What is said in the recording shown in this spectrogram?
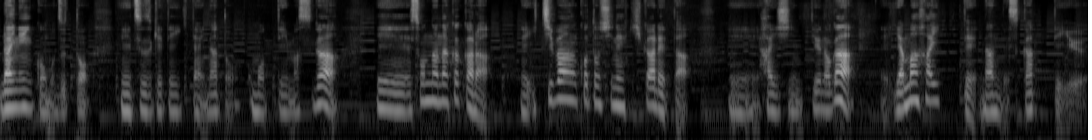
来年以降もずっと、え、続けていきたいなと思っていますが、えー、そんな中から一番今年ね、聞かれた、えー、配信っていうのが、山入って何ですかっていう、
